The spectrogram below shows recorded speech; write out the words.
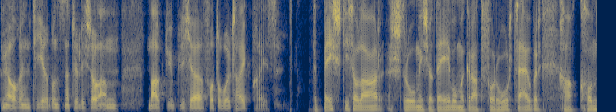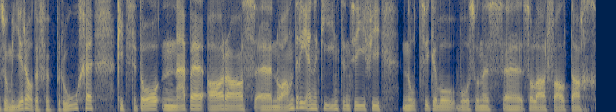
Wir orientieren uns natürlich schon am marktüblichen Photovoltaikpreis. Der beste Solarstrom ist ja der, den man gerade vor Ort selber kann konsumieren oder verbrauchen Gibt es denn da neben ARAS äh, noch andere energieintensive Nutzungen, wo, wo so ein äh, Solarfaltdach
